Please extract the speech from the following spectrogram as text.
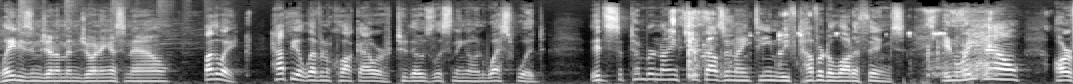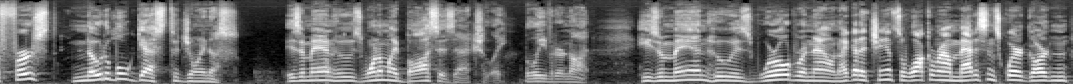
Ladies and gentlemen, joining us now. By the way, happy 11 o'clock hour to those listening on Westwood. It's September 9th, 2019. We've covered a lot of things. And right now, our first notable guest to join us is a man who's one of my bosses, actually, believe it or not. He's a man who is world renowned. I got a chance to walk around Madison Square Garden,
